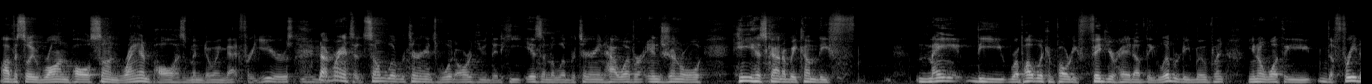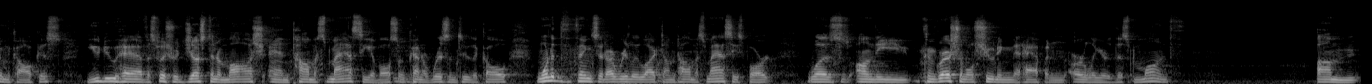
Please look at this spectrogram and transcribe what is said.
Obviously, Ron Paul's son Rand Paul has been doing that for years. Mm-hmm. Now, granted, some libertarians would argue that he isn't a libertarian. However, in general, he has kind of become the f- may the Republican Party figurehead of the Liberty Movement. You know what the the Freedom Caucus. You do have, especially Justin Amash and Thomas Massie have also mm-hmm. kind of risen to the call. One of the things that I really liked on Thomas Massie's part was on the congressional shooting that happened earlier this month. Um,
